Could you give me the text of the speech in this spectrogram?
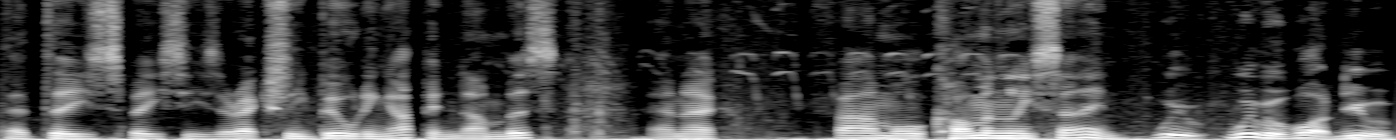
that these species are actually building up in numbers and are far more commonly seen. We we were what? You were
